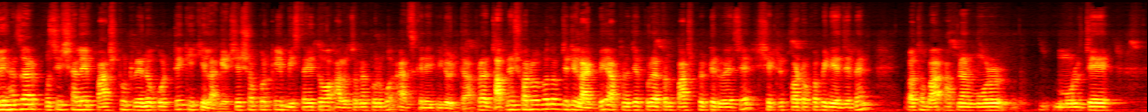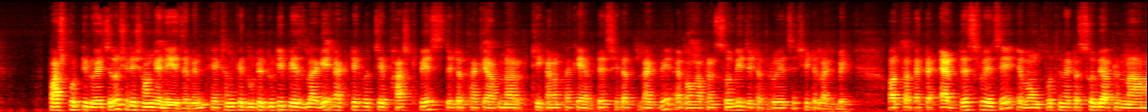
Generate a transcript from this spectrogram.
দুই হাজার পঁচিশ সালে পাসপোর্ট রেনো করতে কি কি লাগে সে সম্পর্কে বিস্তারিত আলোচনা করব আজকের এই ভিডিওটিতে। আপনার আপনি সর্বপ্রথম যেটি লাগবে, আপনার যে পুরাতন পাসপোর্টটি রয়েছে, সেটির ফটোকপি নিয়ে যাবেন, অথবা আপনার মূল মূল যে পাসপোর্টটি রয়েছিল সেটি সঙ্গে নিয়ে যাবেন। এখানকে দুটো, দুটি পেজ লাগে, একটি হচ্ছে ফার্স্ট পেজ যেটা থাকে আপনার ঠিকানা থাকে অ্যাড্রেস সেটা লাগবে, এবং আপনার ছবি যেটা রয়েছে সেটা লাগবে। অর্থাৎ একটা অ্যাড্রেস রয়েছে এবং প্রথমে একটা ছবি, আপনার নাম,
